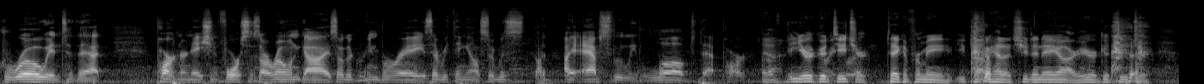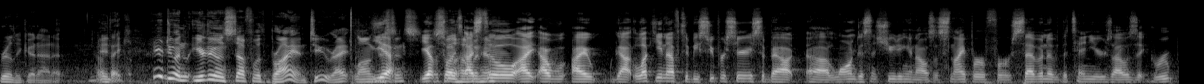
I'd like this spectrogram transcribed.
grow into that partner nation forces, our own guys, other Green Berets, everything else. It was I, I absolutely loved that part. of Yeah, and you're a good Green teacher. Beret. Take it from me. You taught me how to shoot an AR. You're a good teacher. really good at it. Oh, And thank you. You're doing you're doing stuff with Brian too, right? Long Yeah. distance. Yep. So I, I still I, I, I got lucky enough to be super serious about uh, long distance shooting, and I was a sniper for seven of the ten years I was at group.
